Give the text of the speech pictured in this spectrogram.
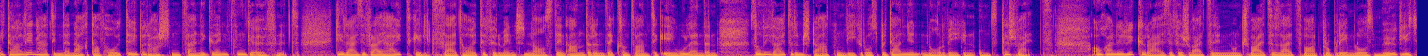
Italien hat in der Nacht auf heute überraschend seine Grenzen geöffnet. Die Reisefreiheit gilt seit heute für Menschen aus den anderen 26 EU-Ländern sowie weiteren Staaten wie Großbritannien, Norwegen und der Schweiz. Auch eine Rückreise für Schweizerinnen und Schweizer sei zwar problemlos möglich,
